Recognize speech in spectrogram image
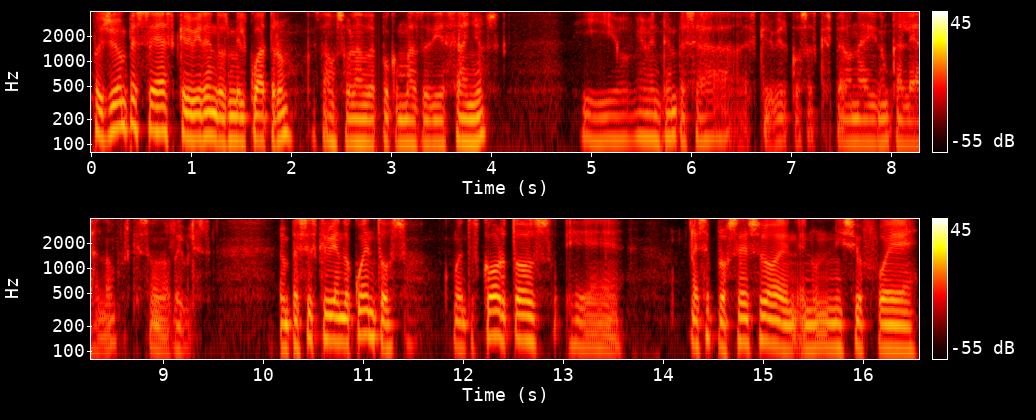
Pues yo empecé a escribir en 2004, que estamos hablando de poco más de 10 años, y obviamente empecé a escribir cosas que espero nadie nunca lea, ¿no? Porque son horribles. Empecé escribiendo cuentos, cuentos cortos. Eh, ese proceso en, en, un inicio fue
